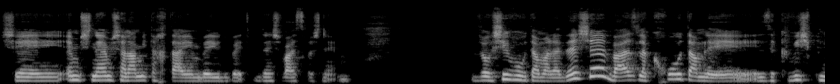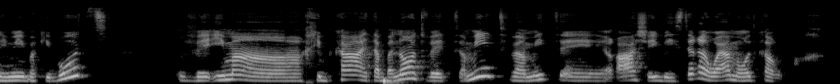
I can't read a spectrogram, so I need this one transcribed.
שהם שניהם שנה מתחתיי הם בי"ב בני 17 שניהם והושיבו אותם על הדשא ואז לקחו אותם לאיזה כביש פנימי בקיבוץ ואימא חיבקה את הבנות ואת עמית ועמית אה, ראה שהיא בהיסטריה הוא היה מאוד קרוח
